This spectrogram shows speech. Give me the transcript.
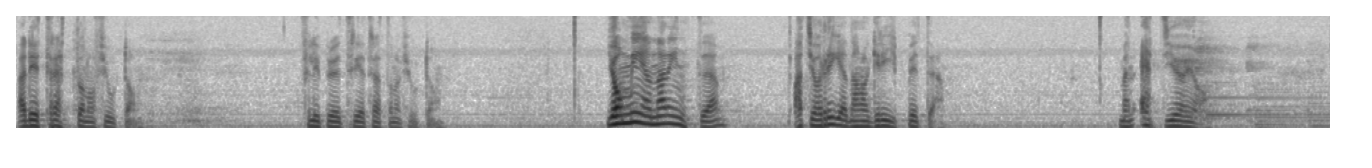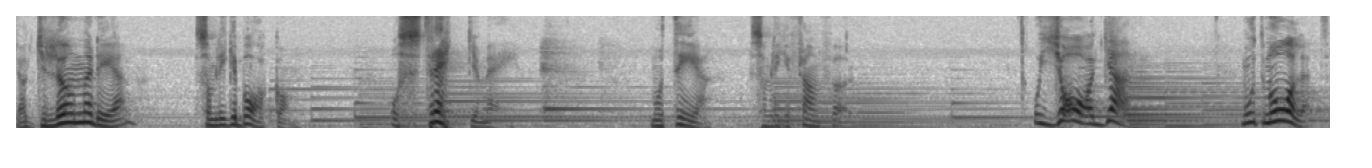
ja, det är 13 och 14. Filipperbrevet 3, 13 och 14. Jag menar inte att jag redan har gripit det. Men ett gör jag. Jag glömmer det som ligger bakom och sträcker mig mot det som ligger framför. Och jagar mot målet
